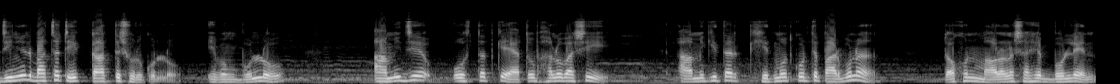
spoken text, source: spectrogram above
জিনের বাচ্চাটি কাঁদতে শুরু করল এবং বলল, আমি যে ওস্তাদকে এত ভালোবাসি, আমি কি তার খিদমত করতে পারব না? তখন মাওলানা সাহেব বললেন,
